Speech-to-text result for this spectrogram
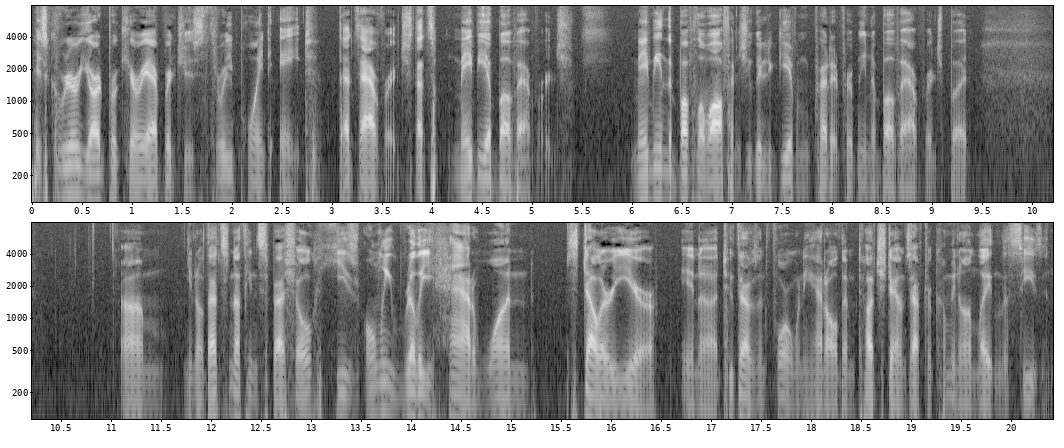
His career yard per carry average is 3.8. That's average. That's maybe above average. maybe in the Buffalo offense you could give him credit for being above average, but um, you know that's nothing special. He's only really had one stellar year in uh, 2004 when he had all them touchdowns after coming on late in the season.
